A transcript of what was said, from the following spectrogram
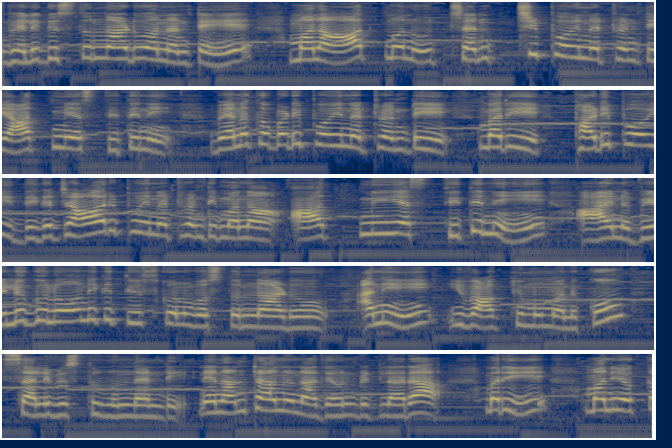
వెలిగిస్తున్నాడు అని అంటే మన ఆత్మను చచ్చిపోయినటువంటి ఆత్మీయ స్థితిని వెనకబడిపోయినటువంటి మరి పడిపోయి దిగజారిపోయినటువంటి మన ఆత్మీయ స్థితిని ఆయన వెలుగులోనికి తీసుకొని వస్తున్నాడు అని ఈ వాక్యము మనకు సెలవిస్తూ ఉందండి. నేను అంటాను నా దేవుని బిడ్డలారా మరి మన యొక్క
